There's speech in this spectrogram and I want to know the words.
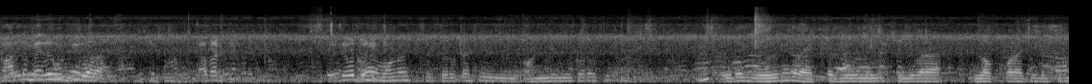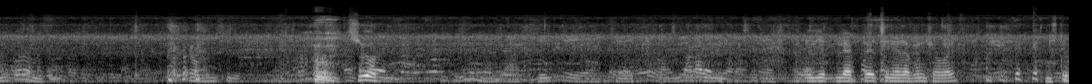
মারলে মেরে উঠবি ওরা আবার মনে হচ্ছে তোর ওটা সেই অনলাইন করা ছিল না ওইটা ওইরকম করে একটা ভিউ নেই সেই এবার লক করা ছিল সেরকম করা না শিওর এই যে প্লেয়ারটা চিনে রাখুন সবাই মিস্টার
